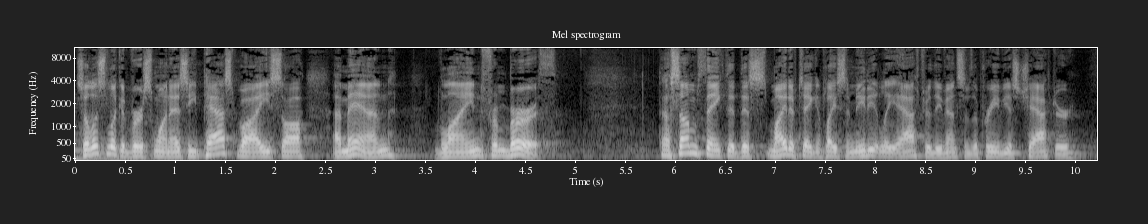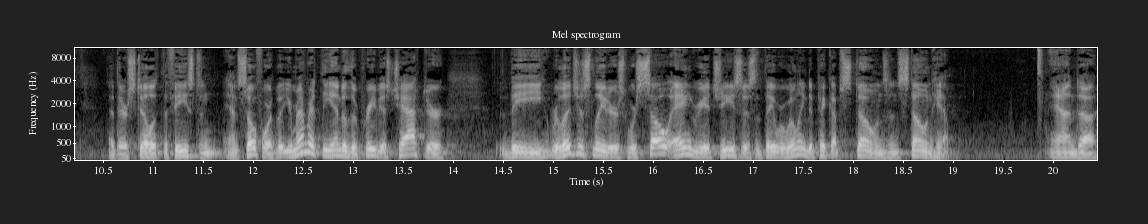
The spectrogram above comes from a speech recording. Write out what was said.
So let's look at verse 1. As he passed by, he saw a man blind from birth. Now, some think that this might have taken place immediately after the events of the previous chapter, that they're still at the feast and, and so forth. But you remember at the end of the previous chapter, the religious leaders were so angry at Jesus that they were willing to pick up stones and stone him. And uh,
